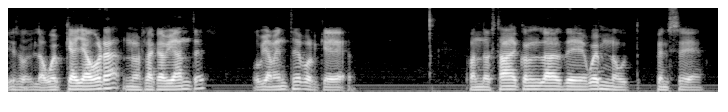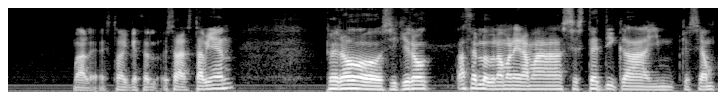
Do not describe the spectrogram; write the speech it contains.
Y eso, la web que hay ahora no es la que había antes, obviamente, porque cuando estaba con las de WebNote pensé, vale, esto hay que hacerlo, o sea, está bien, pero si quiero hacerlo de una manera más estética y que sea un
